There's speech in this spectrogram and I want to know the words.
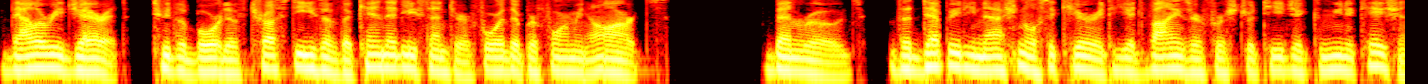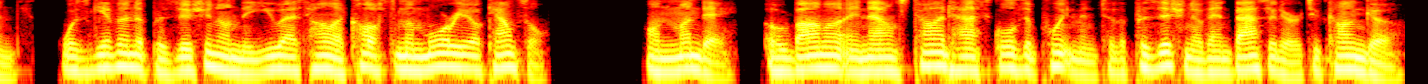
Valerie Jarrett, to the Board of Trustees of the Kennedy Center for the Performing Arts. Ben Rhodes, the Deputy National Security Advisor for Strategic Communications, was given a position on the U.S. Holocaust Memorial Council. On Monday, Obama announced Todd Haskell's appointment to the position of ambassador to Congo.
